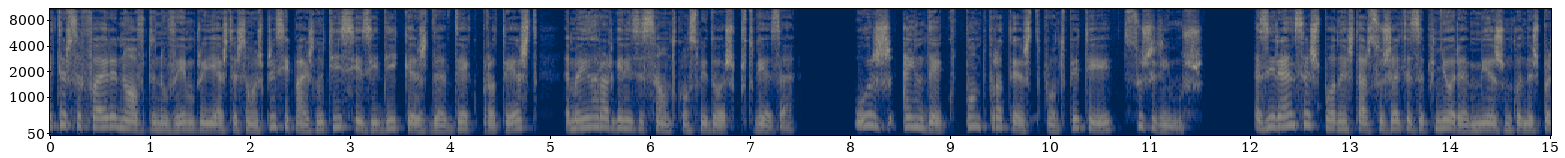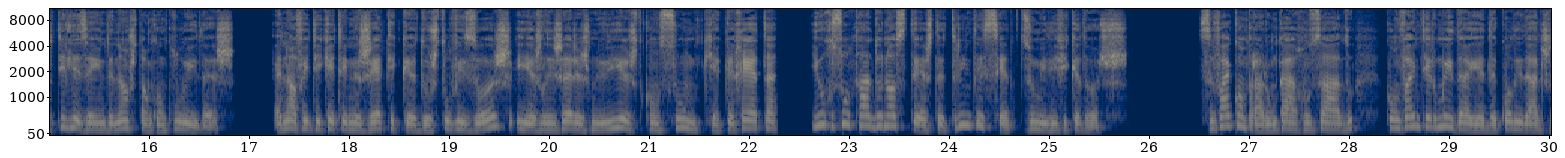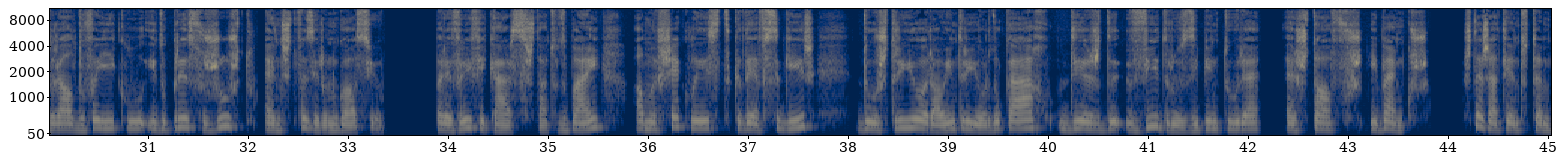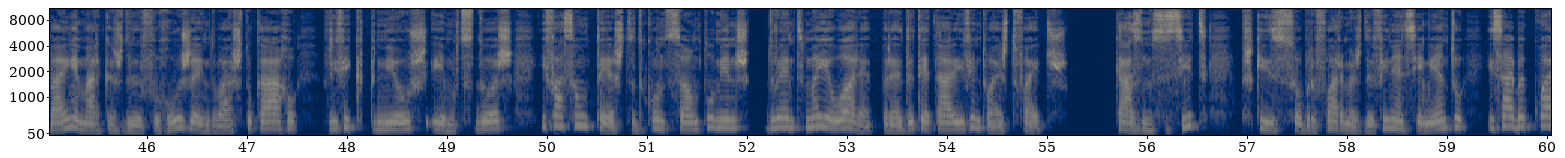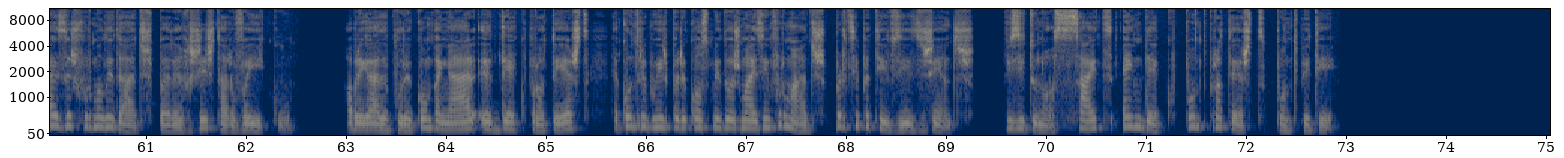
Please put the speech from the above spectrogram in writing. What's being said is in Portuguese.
É terça-feira, 9 de novembro, e estas são as principais notícias e dicas da DEC Proteste, a maior organização de consumidores portuguesa. Hoje, em DEC.proteste.pt, sugerimos. As heranças podem estar sujeitas a penhora mesmo quando as partilhas ainda não estão concluídas. A nova etiqueta energética dos televisores e as ligeiras melhorias de consumo que acarreta e o resultado do nosso teste a 37 desumidificadores. Se vai comprar um carro usado, convém ter uma ideia da qualidade geral do veículo e do preço justo antes de fazer o negócio. Para verificar se está tudo bem, há uma checklist que deve seguir, do exterior ao interior do carro, desde vidros e pintura a estofos e bancos. Esteja atento também a marcas de ferrugem debaixo do carro, verifique pneus e amortecedores e faça um teste de condução pelo menos durante meia hora para detectar eventuais defeitos. Caso necessite, pesquise sobre formas de financiamento e saiba quais as formalidades para registar o veículo. Obrigada por acompanhar a DEC Proteste a contribuir para consumidores mais informados, participativos e exigentes. Visite o nosso site em deco.proteste.pt.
